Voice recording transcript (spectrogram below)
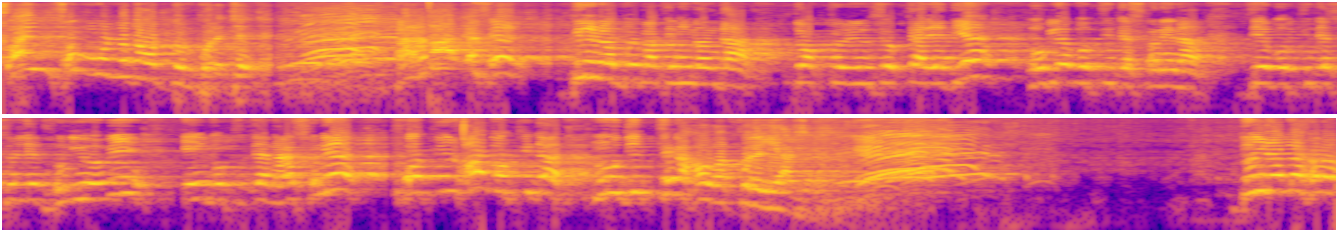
স্বয়ং সম্পন্নতা অর্জন করেছে। আমার দেশে বিরানব্বই পার্সেন্ট ইমানদার, ডক্টর ইউসুফ দিয়ে ওগুলো বক্তৃতা শোনে না। যে বক্তৃতা শুনলে ধনী হবি, এই বক্তৃতা না শুনে ফকির হয় বক্তৃতা মুদির থেকে হওয়াত করে নিয়ে আসে। দুই নম্বর হলো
